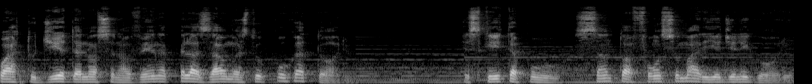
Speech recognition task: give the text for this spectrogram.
quarto dia da nossa novena pelas almas do purgatório, escrita por Santo Afonso Maria de Ligório.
